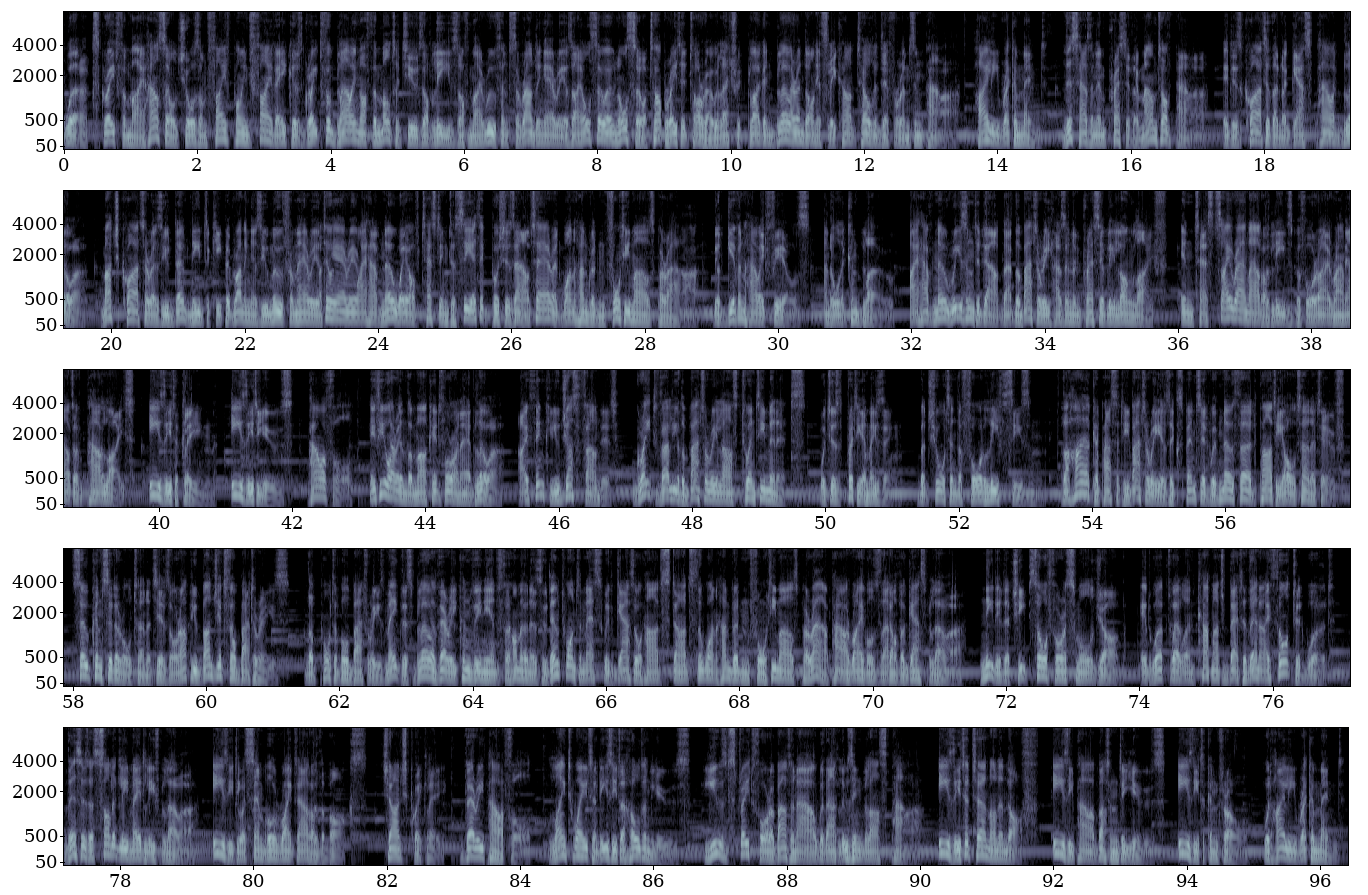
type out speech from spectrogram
Works great for my household chores on 5.5 acres great for blowing off the multitudes of leaves off my roof and surrounding areas I also own also a top rated Toro electric plug and blower and honestly can't tell the difference in power. Highly recommend. This has an impressive amount of power. It is quieter than a gas powered blower. Much quieter as you don't need to keep it running as you move from area to area I have no way of testing to see if it pushes out air at 140 miles per hour but given how it feels, and all it can blow, I have no reason to doubt that the battery has an impressively long life. In tests I ran out of leaves before I ran out of power light. Easy to clean, easy to use, powerful. If you are in the market for an air blower, I think you just found it. Great value the battery lasts 20 minutes, which is pretty amazing, but short in the fall leaf season. The higher capacity battery is expensive with no third party alternative. So consider alternatives or up your budget for batteries. The portable batteries make this blower very convenient for homeowners who don't want to mess with gas or hard starts the 140 miles per hour power rivals that of a gas blower. Needed a cheap saw for a small job. It worked well and cut much better than I thought it would. This is a solidly made leaf blower. Easy to assemble right out of the box. Charge quickly. Very powerful. Lightweight and easy to hold and use. Used straight for about an hour without losing glass power. Easy to turn on and off. Easy power button to use. Easy to control. Would highly recommend.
